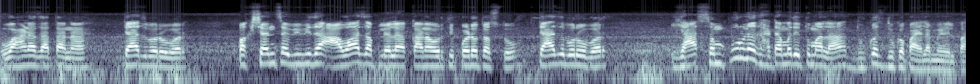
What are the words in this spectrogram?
वाहनं जाताना त्याचबरोबर पक्ष्यांचा विविध आवाज आपल्याला कानावरती पडत असतो. त्याचबरोबर ह्या संपूर्ण घाटामध्ये तुम्हाला धुकंच धुकं पाहायला मिळेल पा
